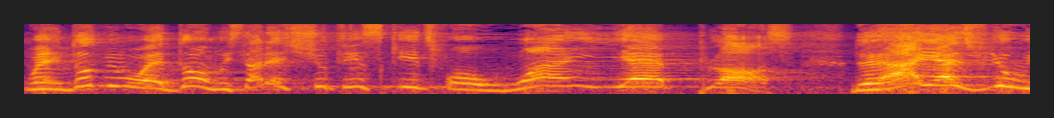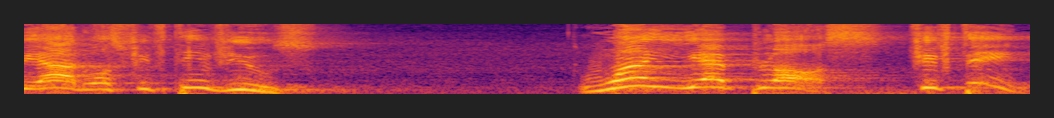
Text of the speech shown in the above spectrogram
when those people were done, we started shooting skits for one year plus. The highest view we had was 15 views. One year plus 15.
